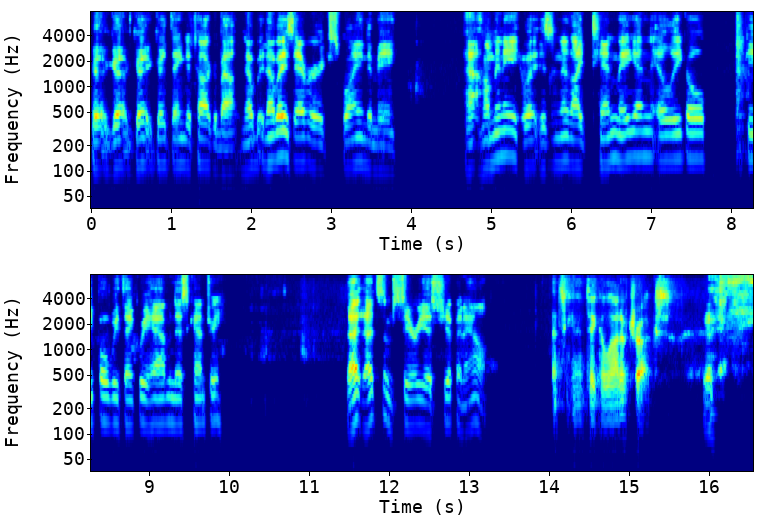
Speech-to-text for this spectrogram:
Good good good good thing to talk about. Nobody nobody's ever explained to me how many? Isn't it like 10 million illegal people we think we have in this country? That that's some serious shipping out. That's going to take a lot of trucks.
